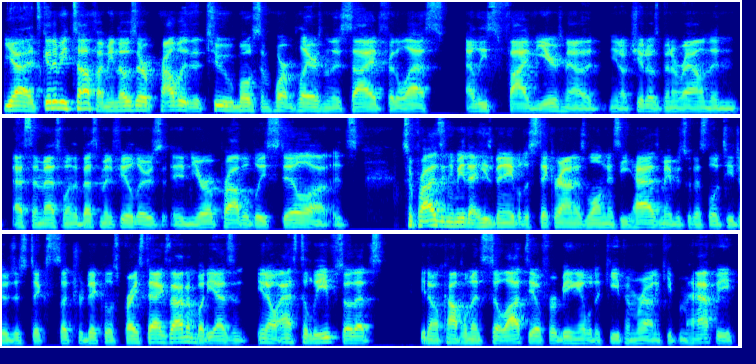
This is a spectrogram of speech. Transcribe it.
Yeah, it's going to be tough. I mean, those are probably the two most important players on this side for the last at least five years now that you know Ciro's been around and SMS one of the best midfielders in Europe probably still. Uh, it's surprising to me that he's been able to stick around as long as he has. Maybe it's because Lotito just sticks such ridiculous price tags on him, but he hasn't you know asked to leave. So that's you know compliments to Lazio for being able to keep him around and keep him happy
